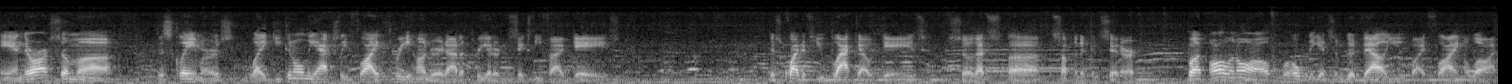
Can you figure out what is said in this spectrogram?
And there are some uh, disclaimers, like you can only actually fly 300 out of 365 days. There's quite a few blackout days, so that's uh, something to consider. But all in all, we're hoping to get some good value by flying a lot.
